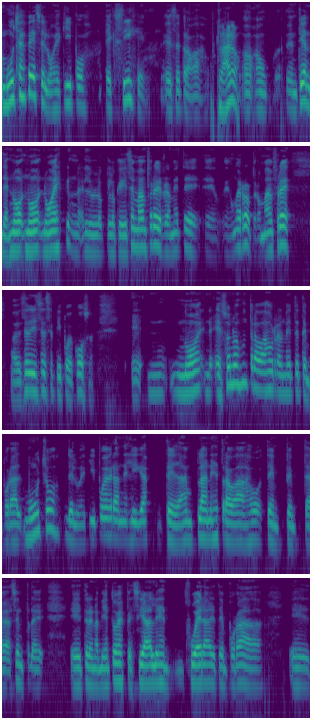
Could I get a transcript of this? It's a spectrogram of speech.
Muchas veces los equipos exigen ese trabajo. Claro. ¿Entiendes? No, no, no es lo, que dice Manfred realmente eh, es un error, pero Manfred a veces dice ese tipo de cosas. Eh, no, eso no es un trabajo realmente temporal. Muchos de los equipos de grandes ligas te dan planes de trabajo, te, hacen eh, entrenamientos especiales fuera de temporada, eh,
